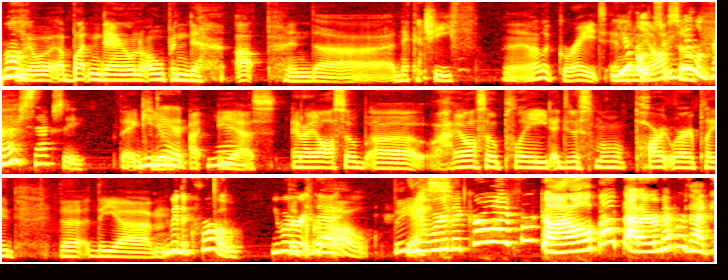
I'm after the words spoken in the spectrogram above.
well, you know, a button down, opened up, and uh, a neckerchief. Uh, I look great. And you look also you look very sexy. thank you you. did, I, yeah. Yes, and I also uh, I also played. I did a small part where I played the the You um, were the crow. You were the crow. The, You yes. were the crow. I forgot all about that. I remember that,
